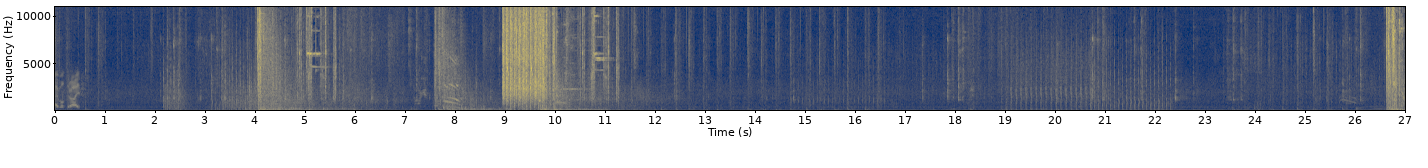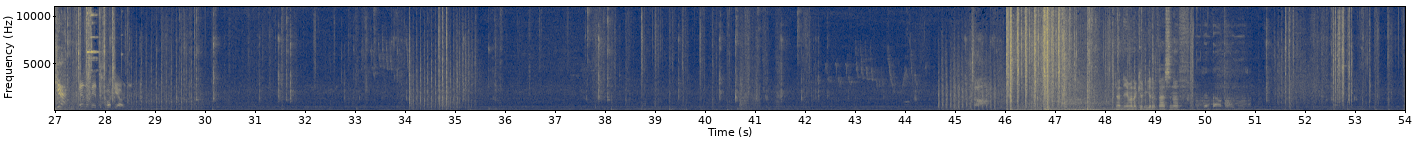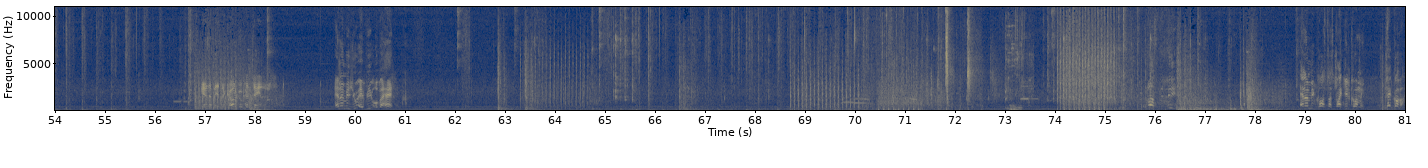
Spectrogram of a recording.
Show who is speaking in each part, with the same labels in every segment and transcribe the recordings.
Speaker 1: I will drive. Enemy at the courtyard.
Speaker 2: God damn it, I couldn't get it fast enough.
Speaker 1: Enemy cargo containers.
Speaker 3: Enemy UAV overhead. Enemy cluster strike incoming. Take cover.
